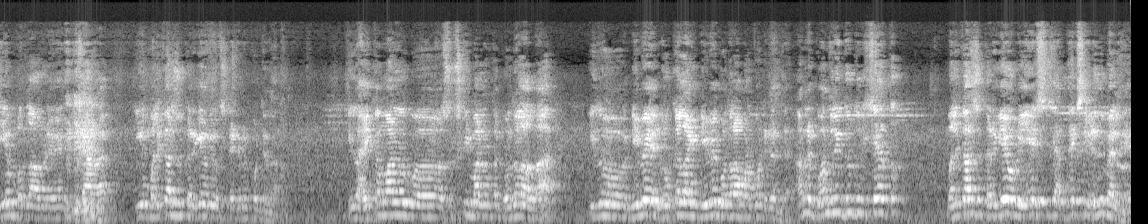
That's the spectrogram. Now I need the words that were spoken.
ಸಿ ಎಂ ಬದಲಾವಣೆ ವಿಚಾರ, ಈಗ ಮಲ್ಲಿಕಾರ್ಜುನ್ ಖರ್ಗೆ ಅವರು ಸ್ಟೇಟ್ಮೆಂಟ್ ಕೊಟ್ಟಿದ್ದಾರೆ ಇದು ಹೈಕಮಾಂಡ್ ಸೃಷ್ಟಿ ಮಾಡಿದಂಥ ಗೊಂದಲ ಅಲ್ಲ, ಇದು ನೀವೇ ಲೋಕಲ್ ಆಗಿ ನೀವೇ ಗೊಂದಲ ಮಾಡ್ಕೊಂಡಿರಂತೆ ಅಂದ್ರೆ ಗೊಂದಲ ಇದ್ದುದು ವಿಷಯ ಆಯ್ತು ಮಲ್ಲಿಕಾರ್ಜುನ ಖರ್ಗೆ ಅವರು ಎ ಸಿ ಸಿ ಅಧ್ಯಕ್ಷ ಮೇಲೆ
